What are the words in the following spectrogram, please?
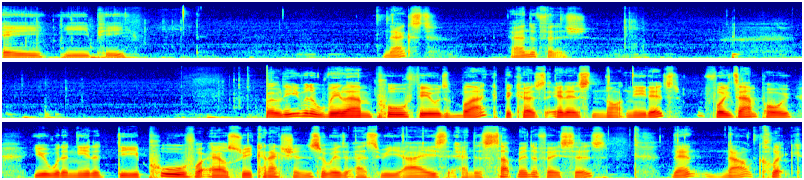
AEP. Next and finish. We'll leave the VLAN pool field blank because it is not needed. For example, you would need the pool for L3 connections with SVIs and sub interfaces. Then now click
